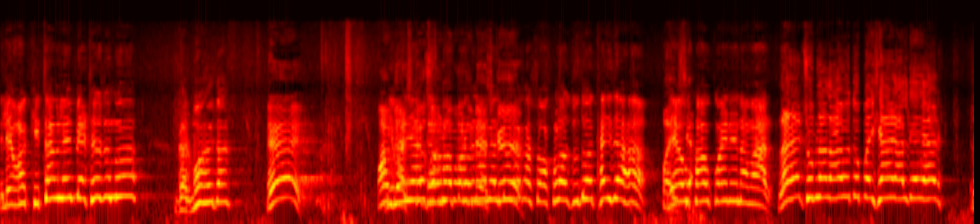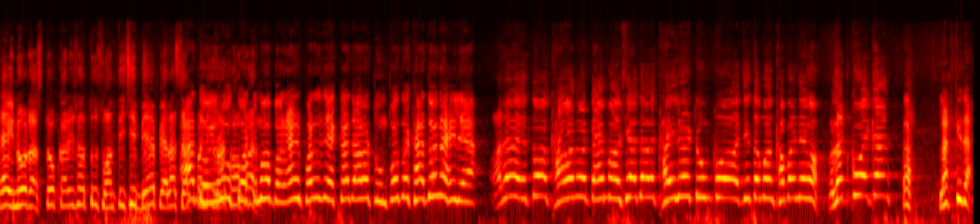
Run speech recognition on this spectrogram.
એટલે હું ખીચામાં લઈને બેઠો છું હું? ઘરમાં હોય તા. એ જીવણિયા બેસકે સોનો ના બેસકે. સોખલો જુદો થઈ જાય પૈસા- ખાવ કોઈ નહીં ના માર. લે સુમલા લાવ્યો તો પૈસા હાલ દે યાર એટલે એનો રસ્તો કરીશું તું શાંતિથી બે પેલા આ દોયરું. કોટમાં ભરાઈને ફરે છે એક જ દાડો ટૂંપો તો ખાધો નહીં લ્યા. અરે એ તો ખાવાનો ટાઈમ આવશે દાળ ખાઈ લે ટૂંપો. હજી તમને ખબર નહીં લટકો હોય કાન. લટકી જા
